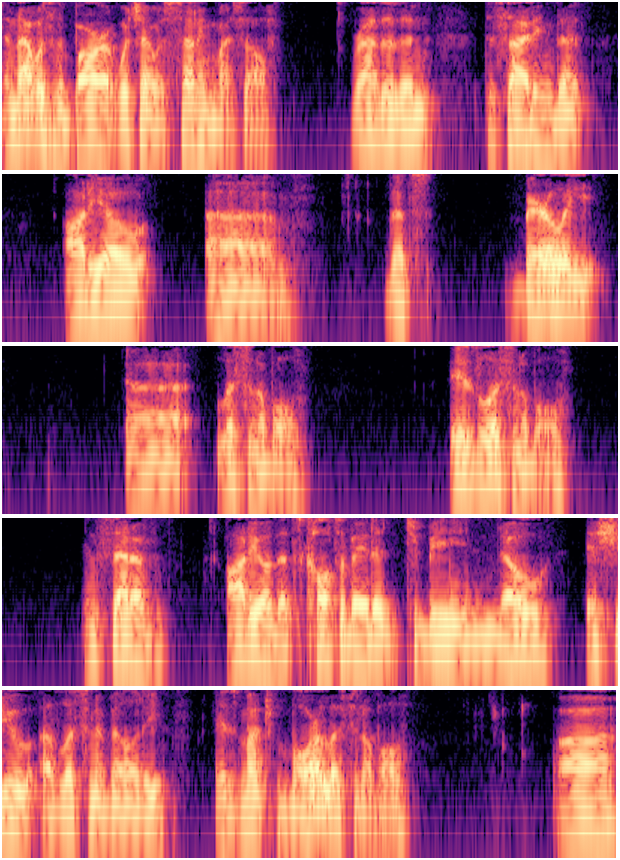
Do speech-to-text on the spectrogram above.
And that was the bar at which I was setting myself rather than deciding that audio uh, that's barely uh, listenable is listenable instead of audio that's cultivated to be no issue of listenability is much more listenable. Uh,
